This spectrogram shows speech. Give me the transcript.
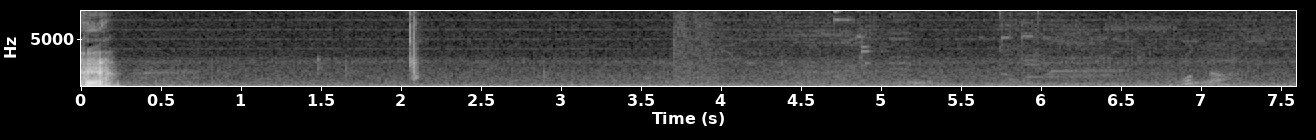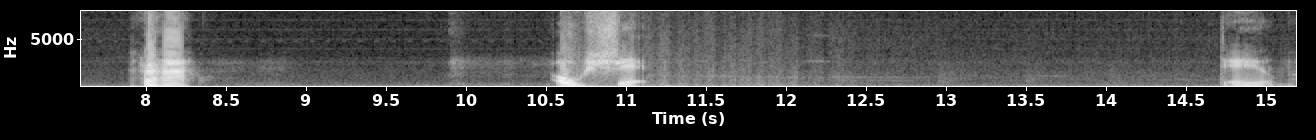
Haha! oh shit! Damn.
